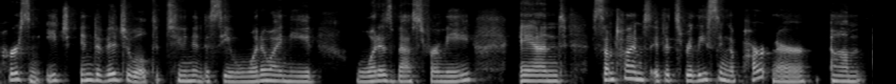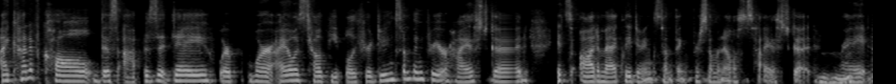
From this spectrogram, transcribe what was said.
person each individual to tune in to see what do i need what is best for me and sometimes if it's releasing a partner um, i kind of call this opposite day where where i always tell people if you're doing something for your highest good it's automatically doing something for someone else's highest good Mhm. right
